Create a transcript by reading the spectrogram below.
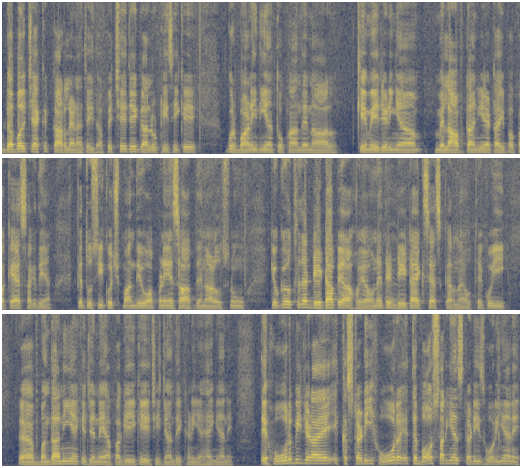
ਡਬਲ ਚੈੱਕ ਕਰ ਲੈਣਾ ਚਾਹੀਦਾ ਪਿੱਛੇ ਜੇ ਗੱਲ ਉੱਠੀ ਸੀ ਕਿ ਗੁਰਬਾਣੀ ਦੀਆਂ ਤੁਕਾਂ ਦੇ ਨਾਲ ਕਿਵੇਂ ਜਿਹੜੀਆਂ ਮਿਲਾਵਟਾਂ ਜੀਆਂ ਟਾਈਪ ਆਪਾਂ ਕਹਿ ਸਕਦੇ ਹਾਂ ਕਿ ਤੁਸੀਂ ਕੁਝ ਪਾਉਂਦੇ ਹੋ ਆਪਣੇ ਹਿਸਾਬ ਦੇ ਨਾਲ ਉਸ ਨੂੰ ਕਿਉਂਕਿ ਉੱਥੇ ਦਾ ਡੇਟਾ ਪਿਆ ਹੋਇਆ ਉਹਨੇ ਤੇ ਡੇਟਾ ਐਕਸੈਸ ਕਰਨਾ ਉੱਥੇ ਕੋਈ ਬੰਦਾ ਨਹੀਂ ਹੈ ਕਿ ਜਿਹਨੇ ਆਪਾਂ ਕਹੀਏ ਕਿ ਇਹ ਚੀਜ਼ਾਂ ਦੇਖਣੀਆਂ ਹੈਗੀਆਂ ਨੇ। ਤੇ ਹੋਰ ਵੀ ਜਿਹੜਾ ਹੈ ਇੱਕ ਸਟੱਡੀ ਹੋਰ ਇੱਥੇ ਬਹੁਤ ਸਾਰੀਆਂ ਸਟੱਡੀਜ਼ ਹੋ ਰਹੀਆਂ ਨੇ।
